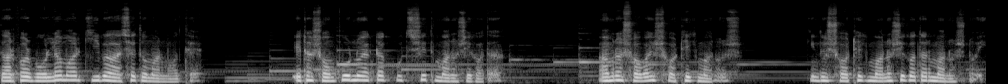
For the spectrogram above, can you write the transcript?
তারপর বললাম, আর কী বা আছে তোমার মধ্যে? এটা সম্পূর্ণ একটা কুৎসিত মানসিকতা। আমরা সবাই সঠিক মানুষ, কিন্তু সঠিক মানসিকতার মানুষ নই।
